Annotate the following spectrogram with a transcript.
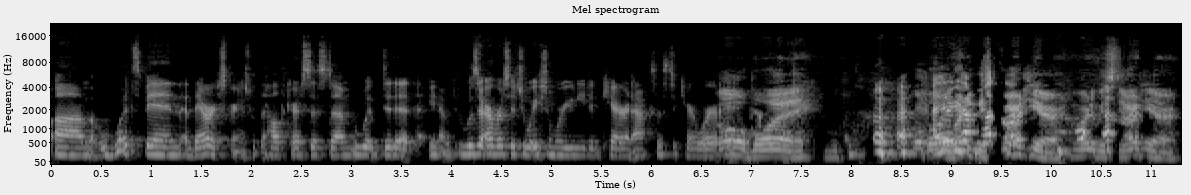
um, what's been their experience with the healthcare system? What did it, you know, was there ever a situation where you needed care and access to care? Where? Oh boy, oh boy. where did we start here? Where did we start here?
